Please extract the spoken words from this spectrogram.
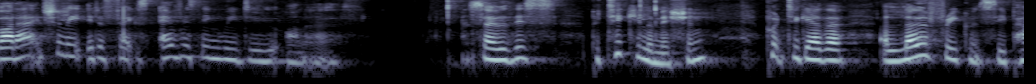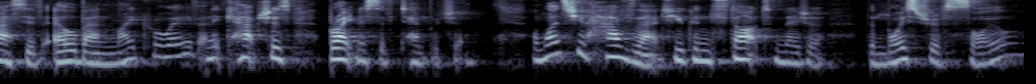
but actually it affects everything we do on Earth. So, this particular mission put together a low frequency passive L band microwave and it captures brightness of temperature. And once you have that, you can start to measure the moisture of soil,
